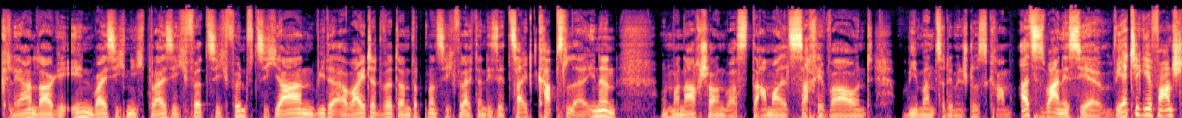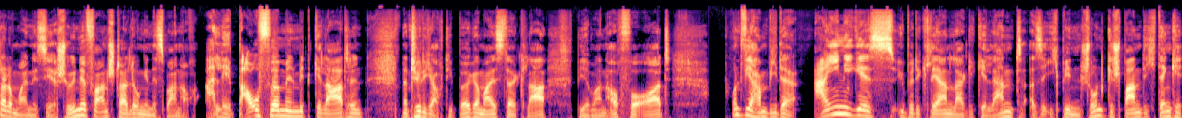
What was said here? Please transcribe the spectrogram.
Kläranlage in, weiß ich nicht, 30, 40, 50 Jahren wieder erweitert wird, dann wird man sich vielleicht an diese Zeitkapsel erinnern und mal nachschauen, was damals Sache war und wie man zu dem Entschluss kam. Also es war eine sehr wertige Veranstaltung, war eine sehr schöne Veranstaltung. Und es waren auch alle Baufirmen mitgeladen. Natürlich auch die Bürgermeister, klar, wir waren auch vor Ort. Und wir haben wieder einiges über die Kläranlage gelernt. Also ich bin schon gespannt. Ich denke,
